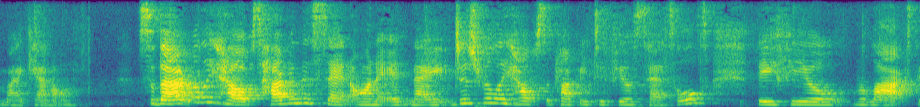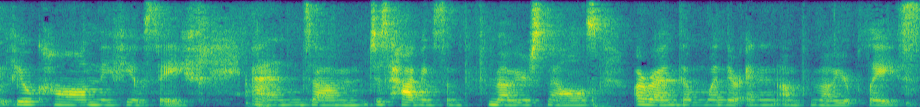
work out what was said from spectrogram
my kennel. So that really helps. Having the scent on it at night just really helps the puppy to feel settled. They feel relaxed, they feel calm, they feel safe. And um, just having some familiar smells around them when they're in an unfamiliar place.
